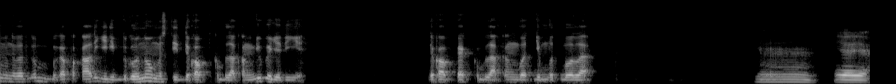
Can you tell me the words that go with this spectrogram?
menurut gue beberapa kali jadi Bruno mesti drop ke belakang juga jadinya drop back ke belakang buat jemput bola Hmm, iya iya.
